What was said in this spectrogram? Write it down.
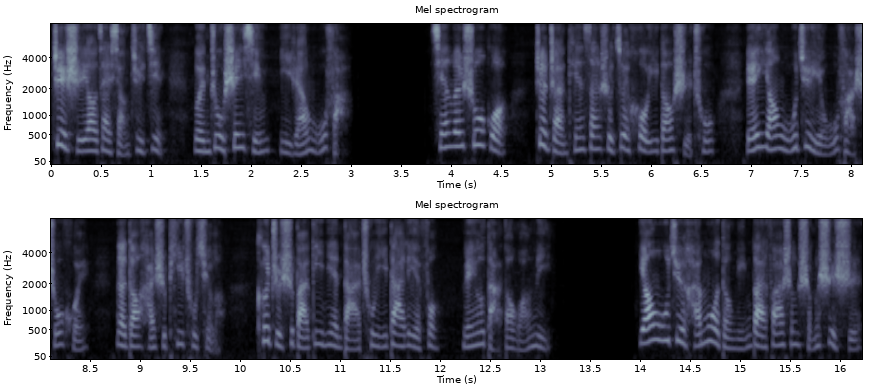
这时要再想聚劲，稳住身形已然无法。前文说过，这斩天三式最后一刀使出，连杨无惧也无法收回，那刀还是劈出去了，可只是把地面打出一大裂缝，没有打到王离。杨无惧还没等明白发生什么事时，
